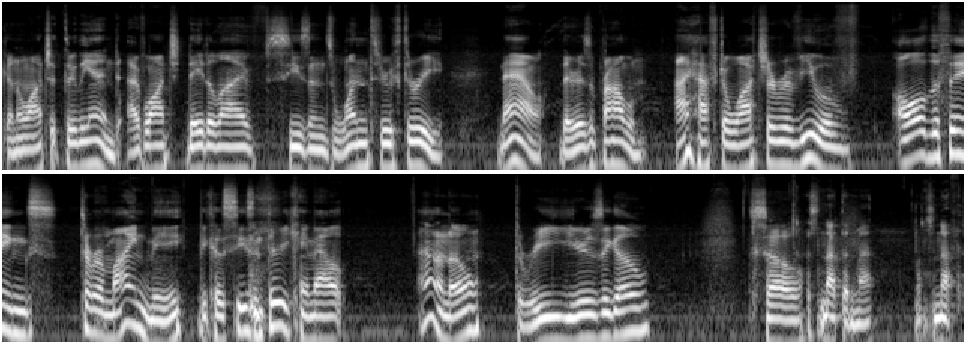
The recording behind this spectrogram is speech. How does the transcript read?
gonna watch it through the end. I've watched Date Live seasons one through three. Now there is a problem. I have to watch a review of all the things to remind me because season three came out. I don't know, three years ago. So That's nothing, man. That's nothing.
